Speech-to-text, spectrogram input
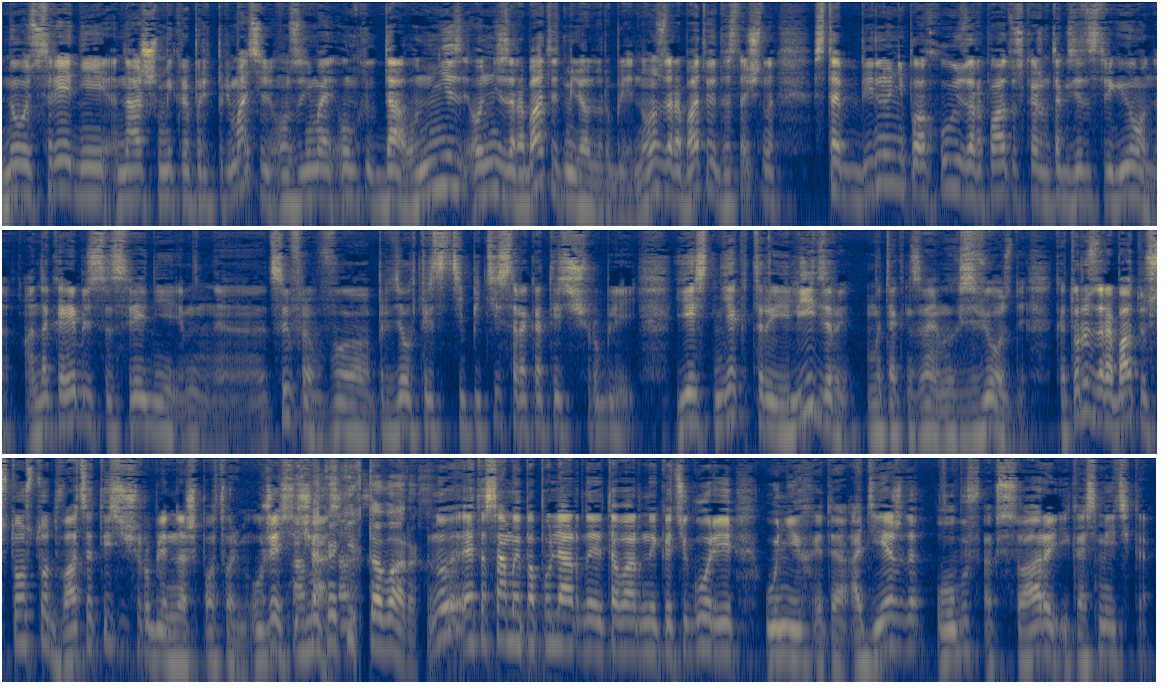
ну, вот средний наш микропредприниматель, он занимает, он, да, он не, он не зарабатывает миллион рублей, но он зарабатывает достаточно стабильную, неплохую зарплату, скажем так, где-то с региона. Она колеблется средней э, цифра в пределах 35-40 тысяч рублей. Есть некоторые лидеры, мы так называем их звезды, которые зарабатывают 100-120 тысяч рублей на нашей платформе. Уже сейчас. А на каких товарах? Ну, это самые популярные товарные категории у них. Это одежда, обувь, аксессуары и косметика.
